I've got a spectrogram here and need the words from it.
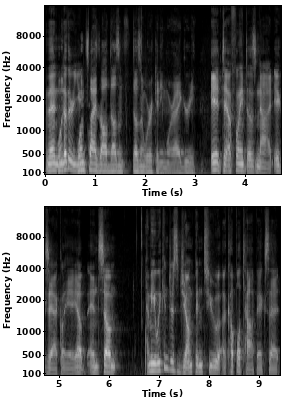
And then one, another one size all doesn't doesn't work anymore. I agree. It definitely does not. Exactly. Yep. And so I mean, we can just jump into a couple topics that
